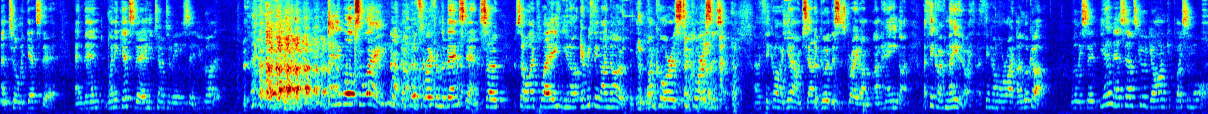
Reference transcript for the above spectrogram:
until it gets there. And then when it gets there, he turned to me and he said, "You got it." and he walks away. He walks away from the bandstand. So, so I play, you know, everything I know in one chorus, two choruses, I think, oh yeah, I'm sounding good. This is great. I'm, I'm hanging on. I think I've made it. I, I think I'm all right. I look up. Willie said, yeah, man, sounds good. Go on, play some more.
